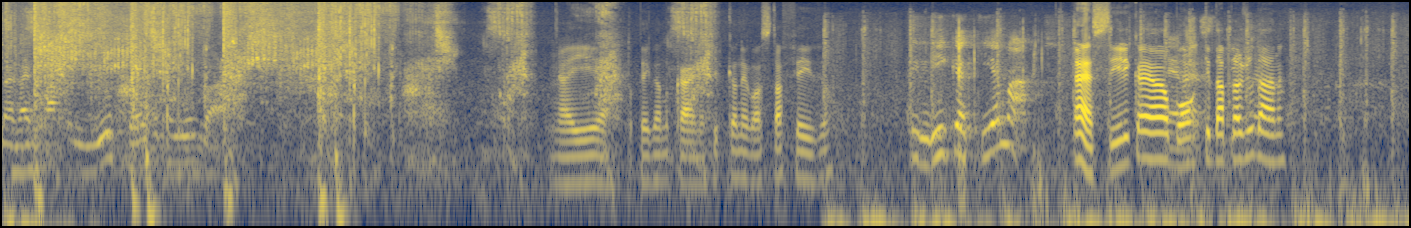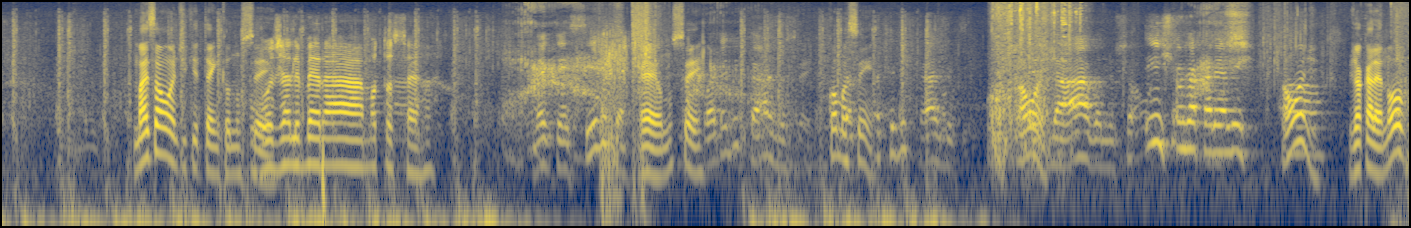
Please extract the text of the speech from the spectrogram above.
nós vai ficar com mil Sentry com mil balas. Aí, ó, tô pegando carne aqui porque o negócio tá feio, viu? Silica aqui é mato. É, sílica é o É, bom que dá pra ajudar, né? Mas aonde que tem que eu não sei? Vou já liberar a motosserra. Como é que tem sílica? É, eu não sei. Porta de casa. Como assim? Porta de casa. Aonde? Da água no chão. Ixi, é um jacaré ali. Aonde? Jacaré novo?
